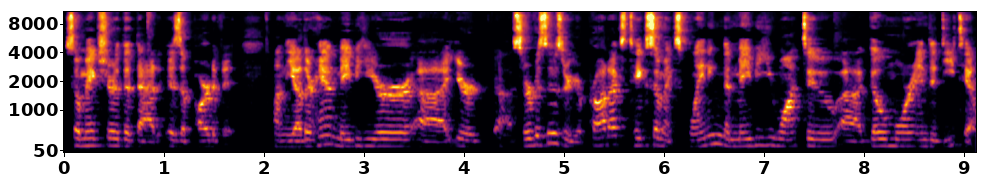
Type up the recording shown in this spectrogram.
So make sure that that is a part of it. On the other hand, maybe your uh, your uh, services or your products take some explaining. Then maybe you want to uh, go more into detail.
